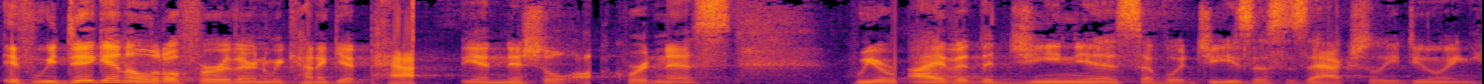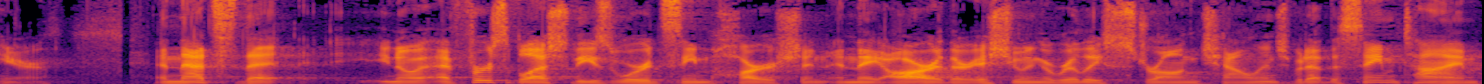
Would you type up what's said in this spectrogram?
if we dig in a little further and we kind of get past the initial awkwardness, we arrive at the genius of what Jesus is actually doing here. And that's that, you know, at first blush, these words seem harsh, and, and they are. They're issuing a really strong challenge, but at the same time,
